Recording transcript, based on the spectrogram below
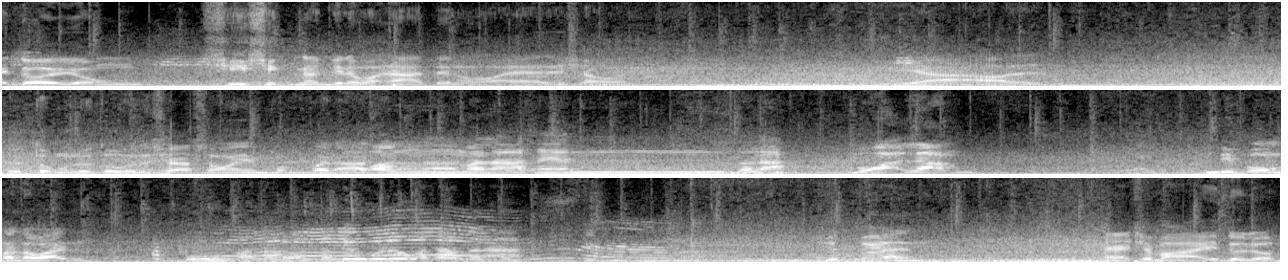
idol, yung sisig na ginawa natin. Oh, ayan siya. Oh. Yeah. Lutong luto na siya. So ngayon pagbanasan Mukhang natin. malaki yan tol. Ah. Mukha lang? Hindi buong katawan? Buong katawan. Pati ulo kasama na. Shot ko yan. Ayan siya mga idol oh.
